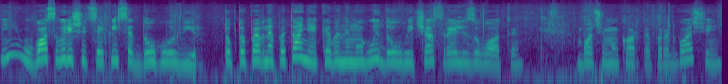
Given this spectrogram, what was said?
І у вас вирішиться якийсь договір. Тобто певне питання, яке ви не могли довгий час реалізувати. Бачимо карта передбачень.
